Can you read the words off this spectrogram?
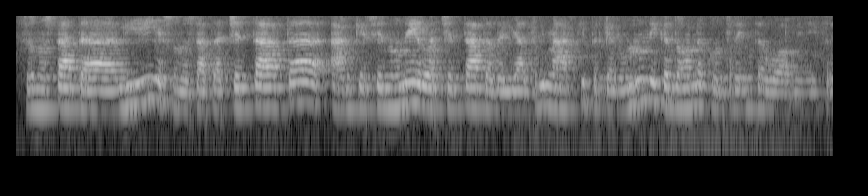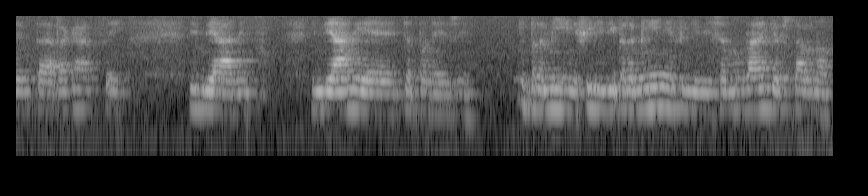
Sono stata lì e sono stata accettata, anche se non ero accettata dagli altri maschi, perché ero l'unica donna con 30 uomini, 30 ragazzi indiani, indiani e giapponesi, bramini, figli di bramini e figli di samurai che stavano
